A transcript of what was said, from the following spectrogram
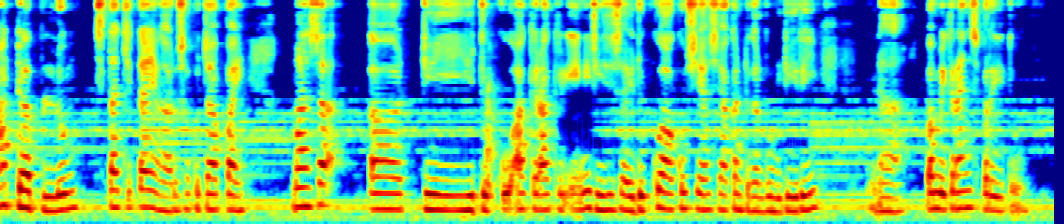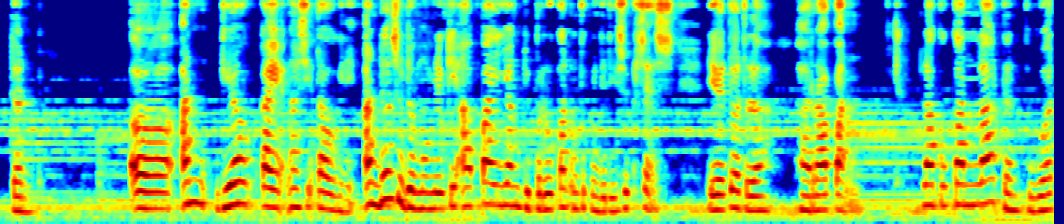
ada belum cita-cita yang harus aku capai? Masa uh, di hidupku akhir-akhir ini di sisa hidupku aku sia-siakan dengan bunuh diri? Nah pemikirannya seperti itu. Dan uh, an, dia kayak ngasih tahu gini anda sudah memiliki apa yang diperlukan untuk menjadi sukses yaitu adalah harapan lakukanlah dan buat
